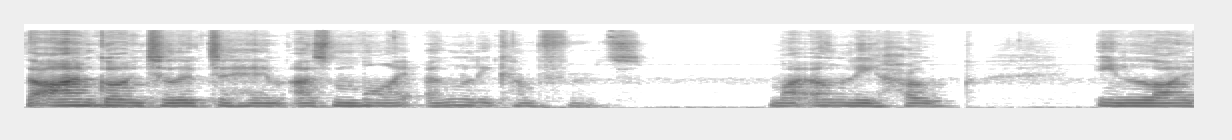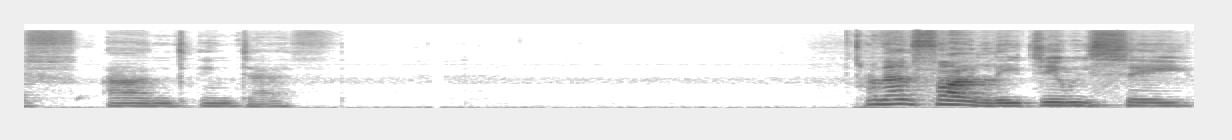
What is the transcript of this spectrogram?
that I'm going to look to him as my only comfort, my only hope in life and in death. And then finally, do we see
